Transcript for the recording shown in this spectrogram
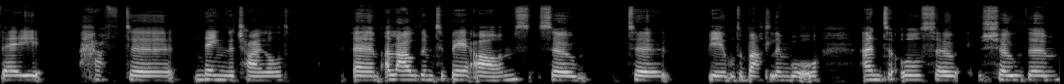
they have to name the child, um, allow them to bear arms, so to be able to battle in war, and to also show them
